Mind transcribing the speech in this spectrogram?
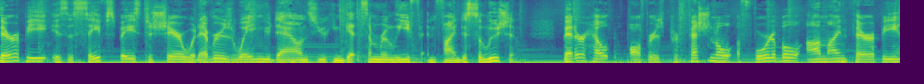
Therapy is a safe space to share whatever is weighing you down so you can get some relief and find a solution. BetterHelp offers professional, affordable online therapy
